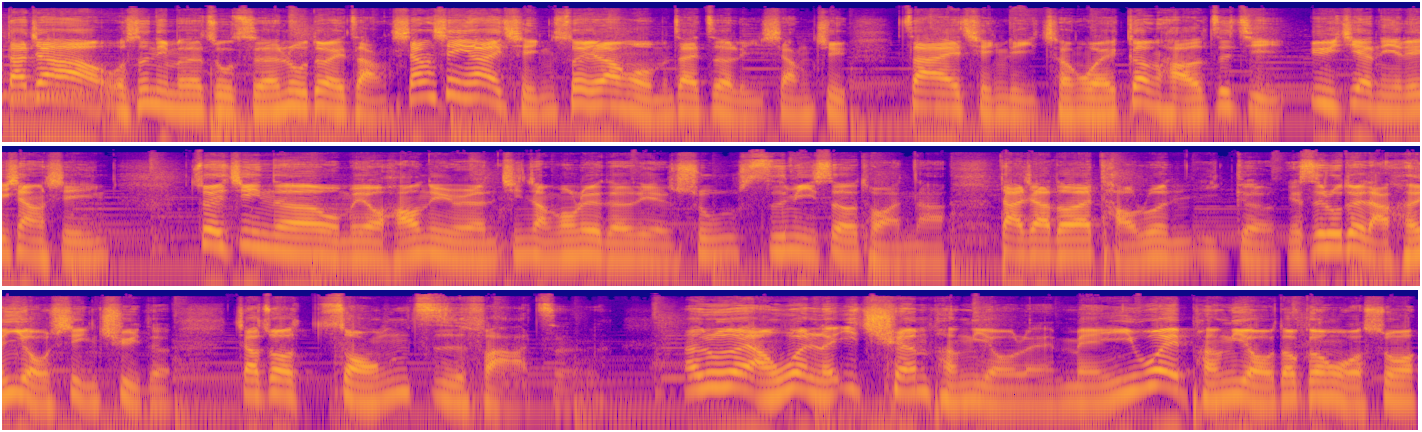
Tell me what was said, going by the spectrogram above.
大家好，我是你们的主持人陆队长。相信爱情，所以让我们在这里相聚，在爱情里成为更好的自己，遇见你的理想型。最近呢，我们有好女人情场攻略的脸书私密社团呐，大家都在讨论一个，也是陆队长很有兴趣的，叫做种子法则。那陆队长问了一圈朋友嘞，每一位朋友都跟我说，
